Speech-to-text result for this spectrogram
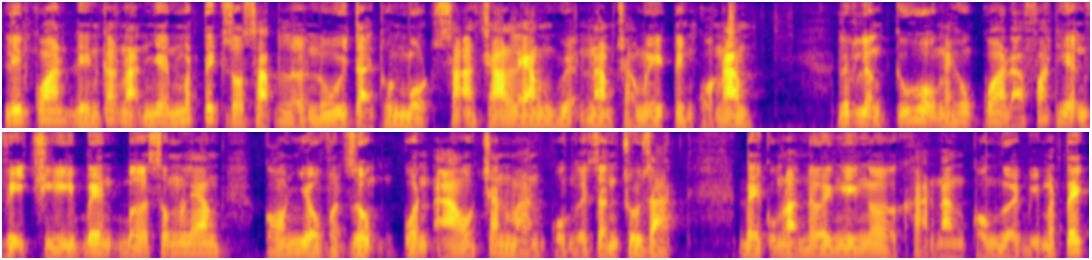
liên quan đến các nạn nhân mất tích do sạt lở núi tại thôn 1 xã Trà Leng, huyện Nam Trà My, tỉnh Quảng Nam. Lực lượng cứu hộ ngày hôm qua đã phát hiện vị trí bên bờ sông Leng có nhiều vật dụng, quần áo, chăn màn của người dân trôi giạt. Đây cũng là nơi nghi ngờ khả năng có người bị mất tích.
